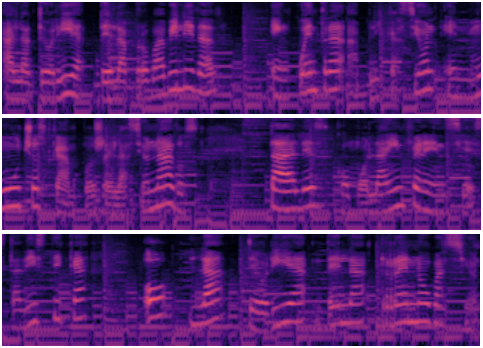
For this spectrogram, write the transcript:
a la teoría de la probabilidad, encuentra aplicación en muchos campos relacionados, tales como la inferencia estadística o la teoría de la renovación.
